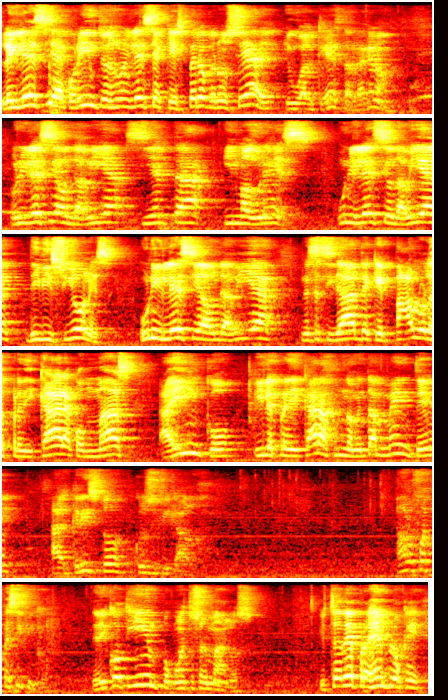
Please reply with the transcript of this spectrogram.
La iglesia de Corintios es una iglesia que espero que no sea igual que esta, ¿verdad que no? Una iglesia donde había cierta inmadurez, una iglesia donde había divisiones, una iglesia donde había necesidad de que Pablo les predicara con más ahínco y les predicara fundamentalmente al Cristo crucificado. Pablo fue específico, dedicó tiempo con estos hermanos. Y usted ve, por ejemplo, que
